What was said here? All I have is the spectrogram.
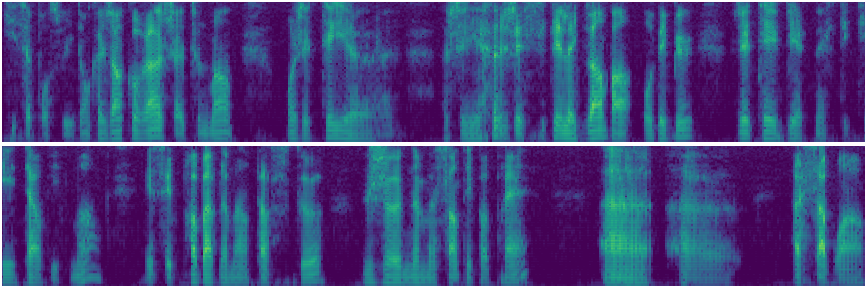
qui se poursuit. Donc j'encourage tout le monde. Moi j'étais j'ai cité l'exemple au début, j'ai été diagnostiqué tardivement et c'est probablement parce que je ne me sentais pas prêt à, à, à savoir.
